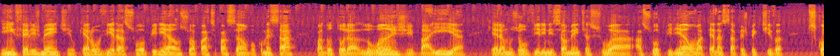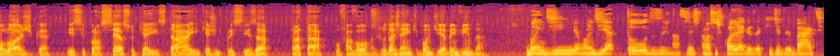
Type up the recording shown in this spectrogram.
Infelizmente, eu quero ouvir a sua opinião, sua participação. Vou começar com a doutora Luange Bahia. Queremos ouvir inicialmente a sua, a sua opinião, até nessa perspectiva psicológica, esse processo que aí está e que a gente precisa tratar. Por favor, ajuda a gente. Bom dia, bem-vinda. Bom dia, bom dia a todos os nossos, nossos colegas aqui de debate.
